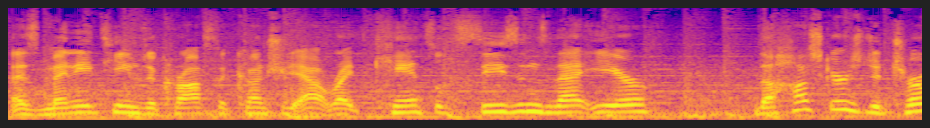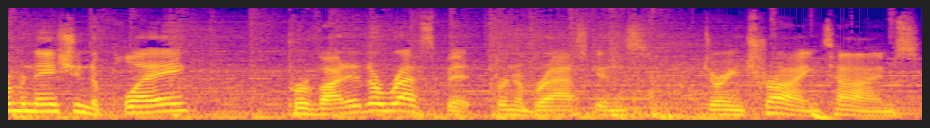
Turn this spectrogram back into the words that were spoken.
As many teams across the country outright canceled seasons that year, the Huskers' determination to play provided a respite for Nebraskans during trying times.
